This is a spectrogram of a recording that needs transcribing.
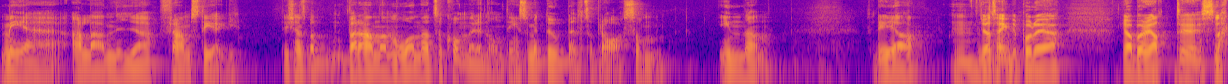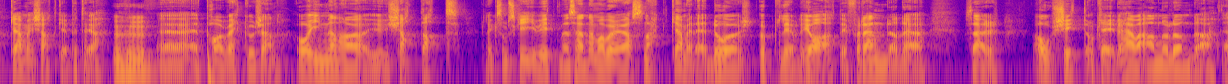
med alla nya framsteg. Det känns som att varannan månad så kommer det någonting som är dubbelt så bra som innan. Så det är, ja. Mm. Jag tänkte på det, jag har börjat eh, snacka med ChatGPT eh, ett par veckor sedan. Och innan har jag ju chattat, liksom skrivit. Men sen när man började snacka med det, då upplevde jag att det förändrade så här. Oh shit, okej det här var annorlunda. För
